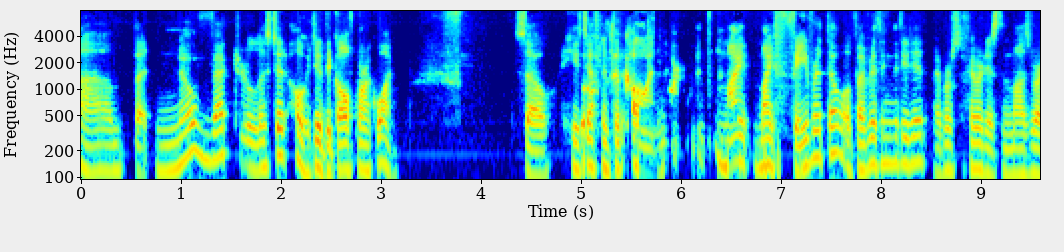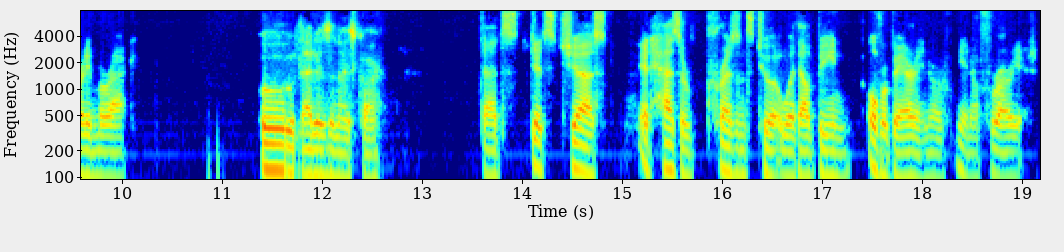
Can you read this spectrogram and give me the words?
Um, but no vector listed. Oh, he did the Golf Mark One. So he's definitely put. Oh, my my favorite though of everything that he did, my personal favorite is the Maserati Merak. Ooh, that is a nice car. That's it's just it has a presence to it without being overbearing or you know Ferrari-ish.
